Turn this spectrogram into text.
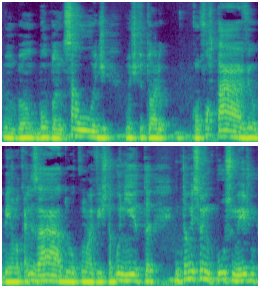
um bom, bom, plano de saúde, um escritório confortável, bem localizado, com uma vista bonita. Então esse é o impulso mesmo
